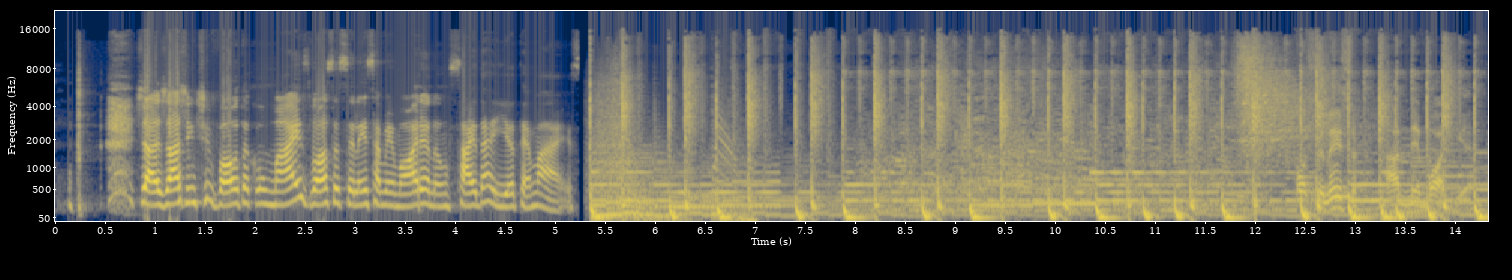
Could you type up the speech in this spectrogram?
já já a gente volta com mais Vossa Excelência Memória, não sai daí, até mais. Vossa Excelência, a memória.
